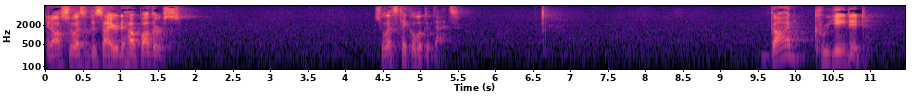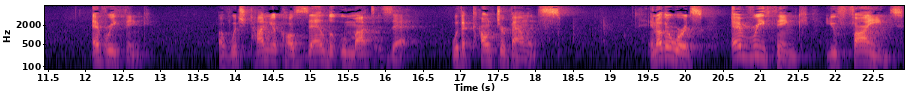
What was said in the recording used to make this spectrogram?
It also has a desire to help others. So let's take a look at that. God created everything of which Tanya calls ze umat ze, with a counterbalance. In other words, everything you find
